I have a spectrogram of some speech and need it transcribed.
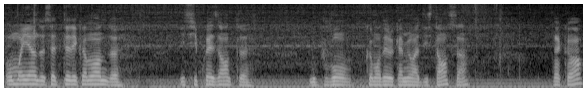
au moyen de cette télécommande ici présente, nous pouvons commander le camion à distance. hein. D'accord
